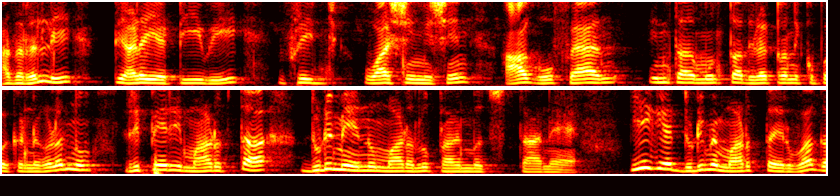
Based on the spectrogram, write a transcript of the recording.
ಅದರಲ್ಲಿ ಹಳೆಯ T V, fridge, washing machine ಹಾಗೂ ಫ್ಯಾನ್ ಇಂಥ ಮುಂತಾದ ಎಲೆಕ್ಟ್ರಾನಿಕ್ ಉಪಕರಣಗಳನ್ನು ರಿಪೇರಿ ಮಾಡುತ್ತಾ ದುಡಿಮೆಯನ್ನು ಮಾಡಲು ಪ್ರಾರಂಭಿಸುತ್ತಾನೆ. ಹೀಗೆ ದುಡಿಮೆ ಮಾಡುತ್ತಾ ಇರುವಾಗ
